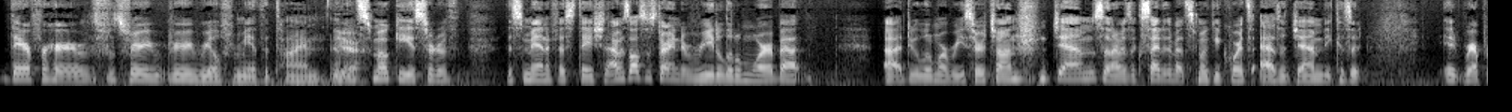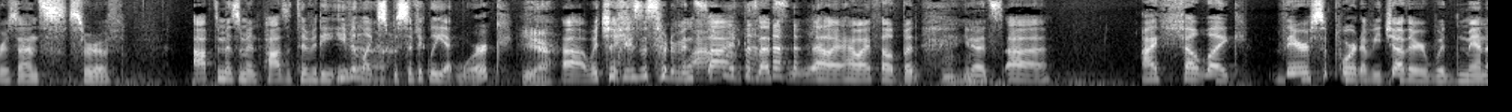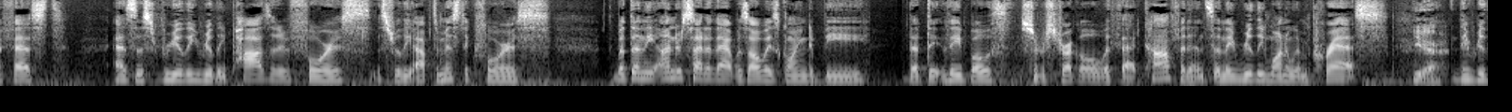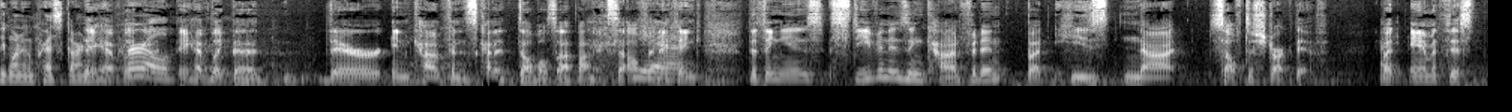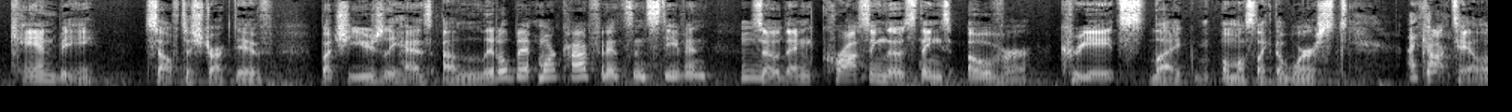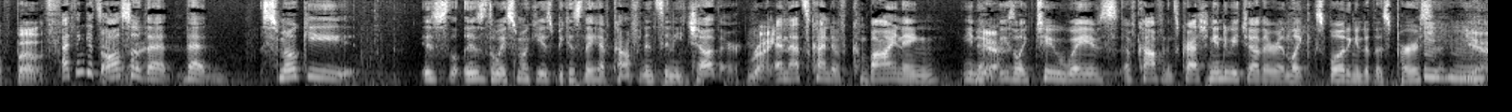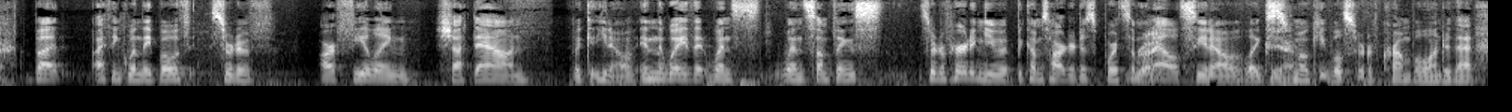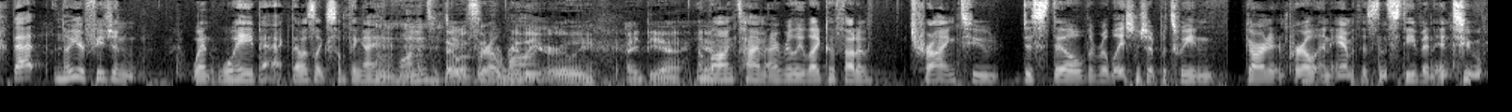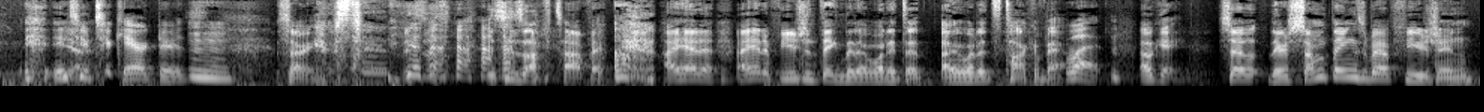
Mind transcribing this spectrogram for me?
there for her. It was very, very real for me at the time. And Yeah. then Smokey is sort of this manifestation. I was also starting to read a little more about, uh, do a little more research on gems, and I was excited about Smoky Quartz as a gem because it it represents sort of optimism and positivity, even like specifically at work. Yeah. uh, which I guess is sort of inside because that's how, I- how I felt. But you know, it's uh, I felt like their support of each other would manifest as this really, really positive force, this really optimistic force. But then the underside of that was always going to be that they, they both sort of struggle with that confidence and they really want to impress. Yeah. They really want to impress Garnet They and have Pearl. like a, they have like the their inconfidence kind of doubles up on itself. And I think the thing is Steven is inconfident, but he's not self-destructive. But Amethyst can be self-destructive, but she usually has a little bit more confidence than Steven. So mm-hmm. then crossing those things over creates like almost like the worst I think- cocktail of both. I think it's also that that Smokey is is the way Smokey is because they have confidence in each other, Right. And that's kind of combining, you know, Yeah. these like two waves of confidence crashing into each other and like exploding into this person. Mm-hmm. Yeah. But I think when they both sort of are feeling shut down, bec- you know, in the way that when when something's sort of hurting you, it becomes harder to support someone Right. else. You know, like Yeah. Smokey will sort of crumble under that. That Know Your Fusion went way back. That was like something I had wanted to Mm-hmm. That do was for like a, long, really early idea. a long time, and I really liked the thought of trying to distill the relationship between Garnet and Pearl and Amethyst and Steven into into Yeah. two characters. Sorry, this is this is off topic. Oh. I had a I had a fusion thing that I wanted to I wanted to talk about. What? Okay, so there's some things about fusion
